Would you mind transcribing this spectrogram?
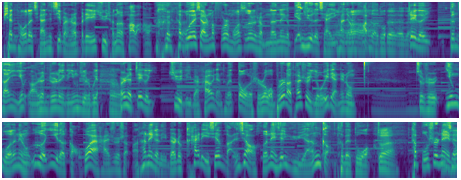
片头的钱就基本上把这一剧全都给花完了。他不会像什么福尔摩斯什么的，那个编剧的钱一看就是花特多。对对对，这个跟咱以往认知的那个英剧是不一样。而且这个剧里边还有一点特别逗的是说，我不知道他是有一点这种，就是英国的那种恶意的搞怪还是什么。他那个里边就开了一些玩笑和那些语言梗特别多。对，他不是那种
